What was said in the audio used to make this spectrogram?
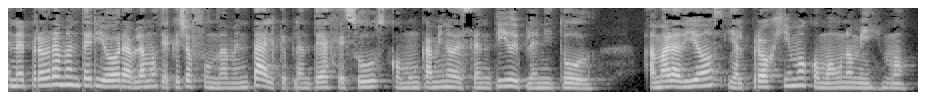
En el programa anterior hablamos de aquello fundamental que plantea Jesús como un camino de sentido y plenitud, amar a Dios y al prójimo como a uno mismo.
